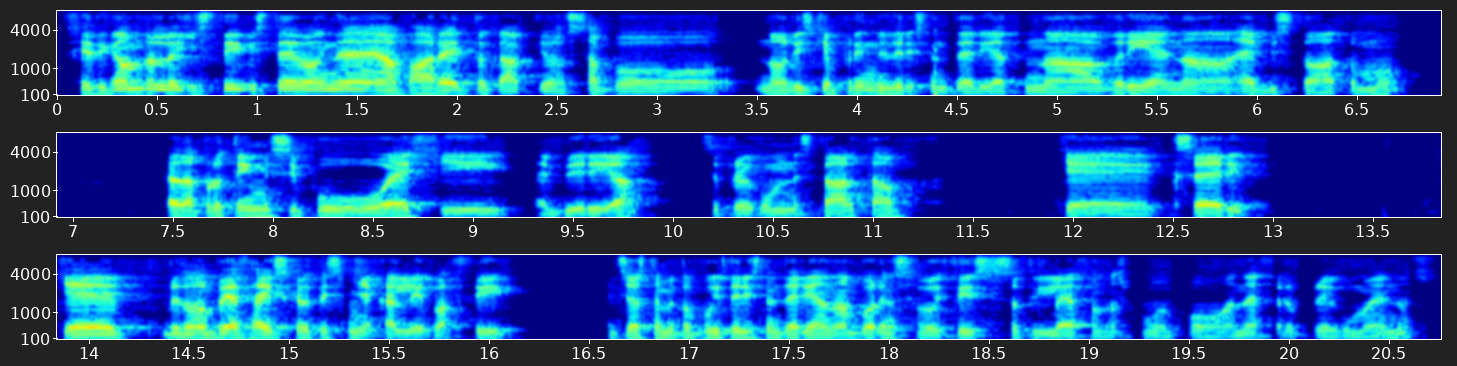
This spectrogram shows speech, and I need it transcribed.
Σχετικά με το λογιστή, πιστεύω είναι απαραίτητο κάποιος από νωρίς και πριν ιδρύσει την εταιρεία του να βρει ένα έμπιστο άτομο, κατά προτίμηση που έχει εμπειρία σε προηγούμενες startup και ξέρει και με τον οποίο θα έχει κρατήσει μια καλή επαφή, έτσι ώστε με το που ιδρύσει την εταιρεία να μπορεί να σε βοηθήσει στο τηλέφωνο ας πούμε, που ανέφερε προηγουμένως.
